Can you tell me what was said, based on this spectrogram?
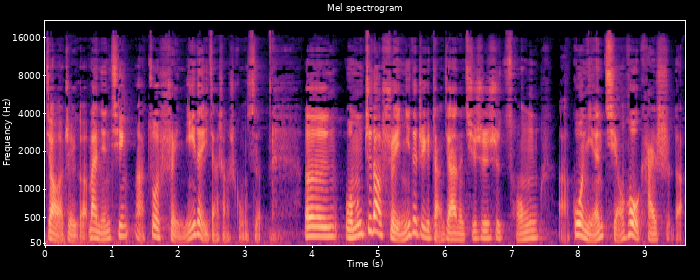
叫这个万年青啊，做水泥的一家上市公司。嗯，我们知道水泥的这个涨价呢，其实是从啊过年前后开始的。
